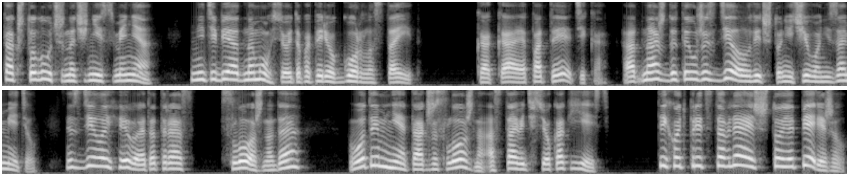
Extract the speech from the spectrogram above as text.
так что лучше начни с меня. Не тебе одному все это поперек горла стоит. Какая патетика. Однажды ты уже сделал вид, что ничего не заметил. Сделай и в этот раз. Сложно, да? Вот и мне так же сложно оставить все как есть. Ты хоть представляешь, что я пережил?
